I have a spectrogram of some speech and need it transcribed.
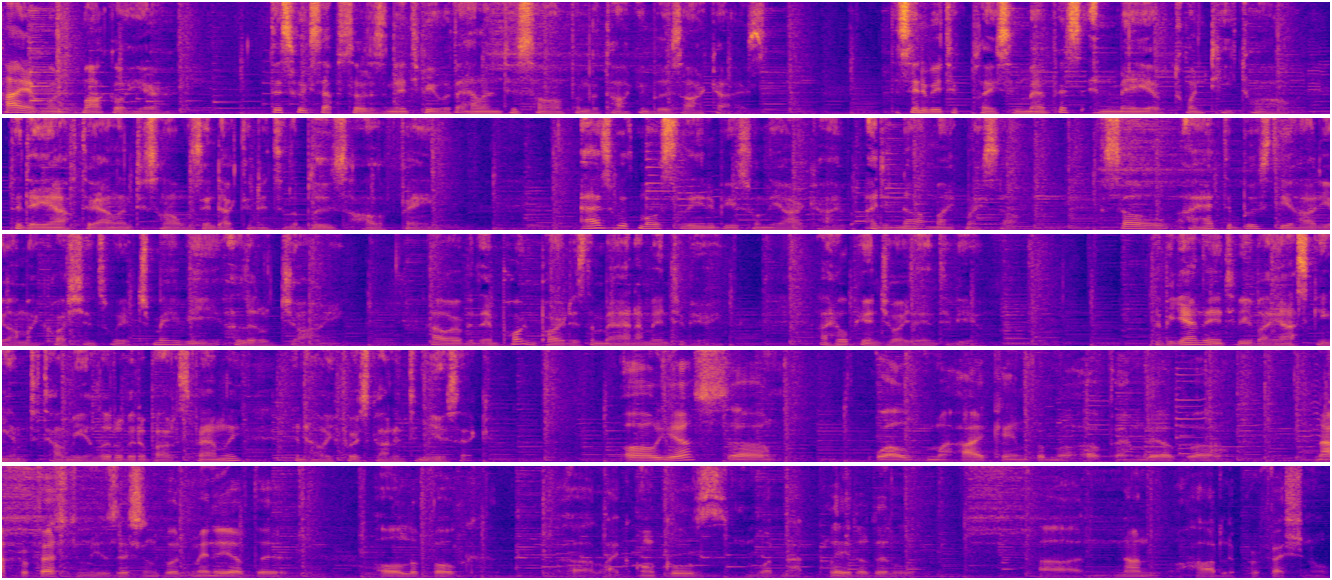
Hi everyone, Marco here. This week's episode is an interview with Allen Toussaint from the Talking Blues Archives. This interview took place in Memphis in May of 2012, the day after Allen Toussaint was inducted into the Blues Hall of Fame. As with most of the interviews from the archive, I did not mic myself, so I had to boost the audio on my questions, which may be a little jarring. However, the important part is the man I'm interviewing. I hope you enjoy the interview. I began the interview by asking him to tell me a little bit about his family and how he first got into music. Oh, yes. Uh, well, my, I came from a, a family of uh, not professional musicians, but many of the older folk, uh, like uncles and whatnot, played a little, uh, none hardly professional.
